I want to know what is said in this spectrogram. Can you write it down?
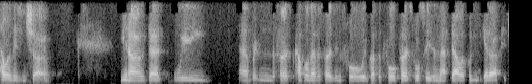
television show. You know that we have written the first couple of episodes in full. We've got the full first full season mapped out. We're putting together our pitch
